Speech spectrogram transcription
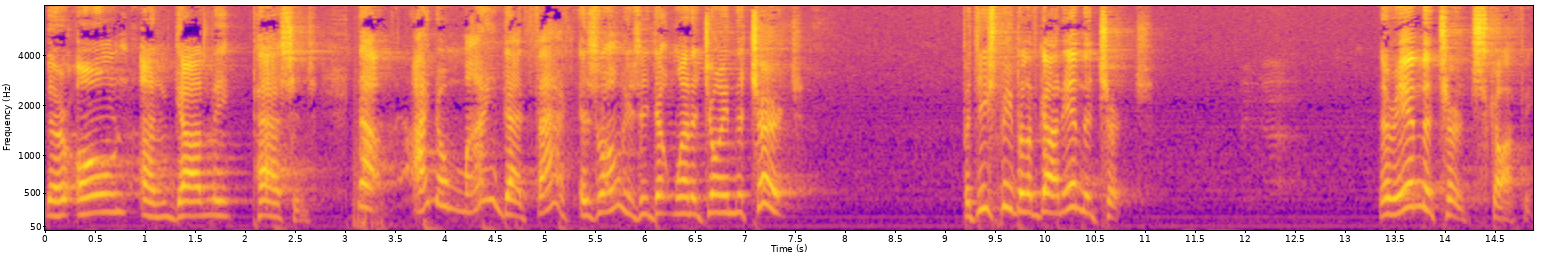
their own ungodly passions. Now, I don't mind that fact as long as they don't want to join the church. But these people have got in the church. They're in the church scoffing.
